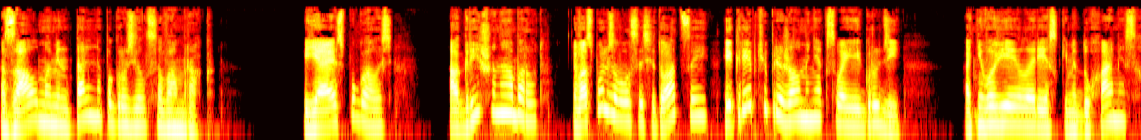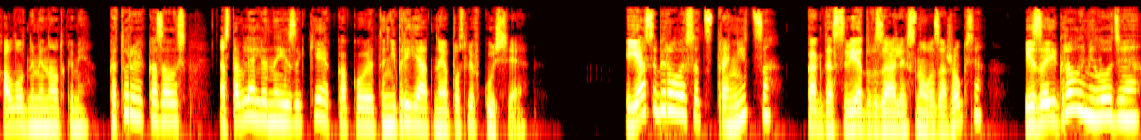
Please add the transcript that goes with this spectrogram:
Зал моментально погрузился во мрак. Я испугалась, а Гриша, наоборот, воспользовался ситуацией и крепче прижал меня к своей груди — от него веяло резкими духами с холодными нотками, которые, казалось, оставляли на языке какое-то неприятное послевкусие. Я собиралась отстраниться, когда свет в зале снова зажегся, и заиграла мелодия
